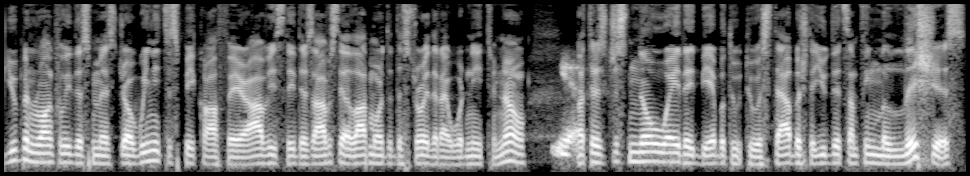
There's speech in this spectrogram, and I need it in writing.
you've been wrongfully dismissed, Joe. We need to speak off air. Obviously, there's obviously a lot more to the story that I would need to know. Yeah. But there's just no way they'd be able to to establish that you did something malicious.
